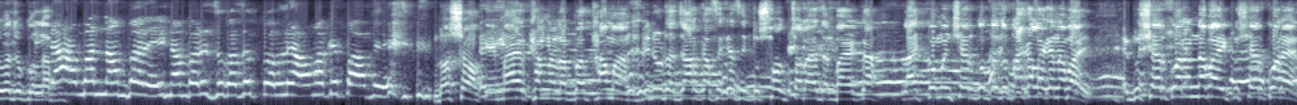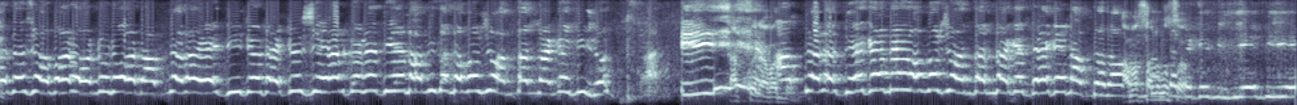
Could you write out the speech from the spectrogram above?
যোগাযোগ করলাম এটা আমার নাম্বার এই নাম্বারে যোগাযোগ করলে আমাকে পাবে। দর্শক এই মায়ের খান্নাটা আপনার থামান। ভিডিওটা যার কাছে গেছে একটু চড়াই দেন ভাই। একটা লাইক কমেন্ট শেয়ার করতে তো টাকা লাগে না ভাই। একটু শেয়ার করেন না ভাই একটু শেয়ার করেন। সবার অনুরোধ আপনারা এই ভিডিওটা একটু শেয়ার করে দিন আমি যেন আমার সন্তানটাকে ফিরত। আপনারা যেখানে আমার সন্তানটাকে দেখেন আপনারা আমার করছ? সন্তানটাকে মিলিয়ে দিয়ে।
